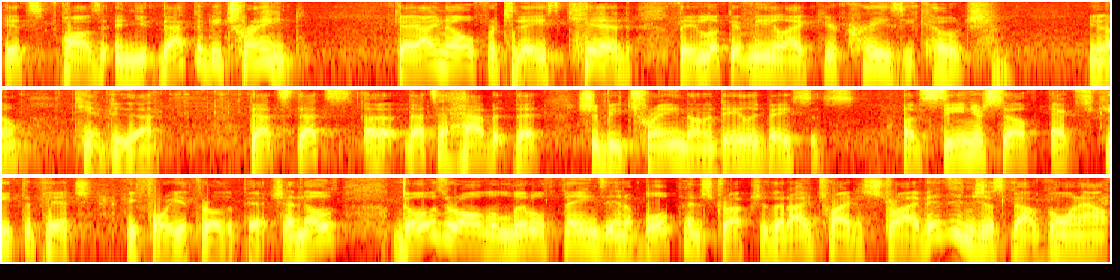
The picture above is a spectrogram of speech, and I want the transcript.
It's positive, and you, that could be trained. Okay, I know for today's kid, they look at me like, you're crazy, coach. You know, can't do that. That's, that's, uh, that's a habit that should be trained on a daily basis of seeing yourself execute the pitch before you throw the pitch. And those, those are all the little things in a bullpen structure that I try to strive. It isn't just about going out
